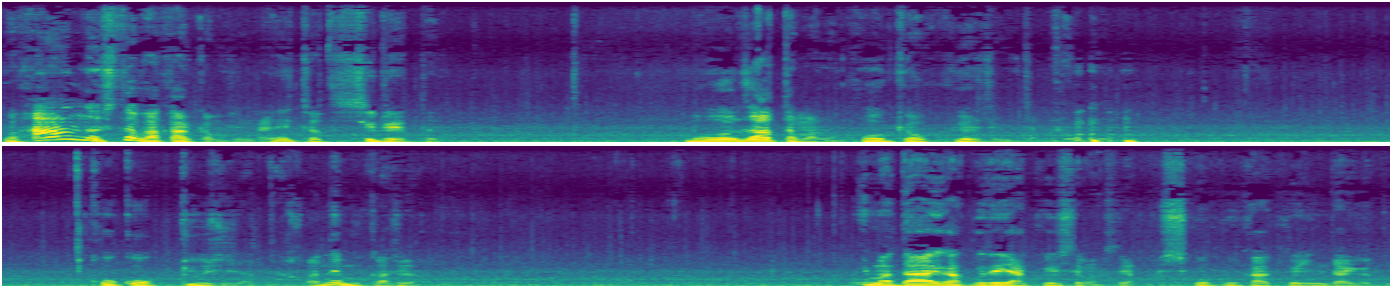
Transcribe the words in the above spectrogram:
ファンの人はわかるかもしれないね。ちょっとシルエット。坊主頭の公共球児みたいな。高校球児だったからね、昔は。今、大学で野球してますよ。四国学院大学み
